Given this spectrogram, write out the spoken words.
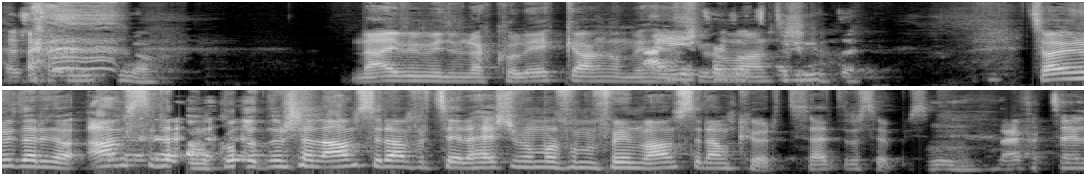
Hast du noch? Nein, ich bin mit einem Kollegen gegangen und wir haben Nein, schon haben zwei romantisch. Zwei Minuten habe ich noch. Amsterdam, gut, nur schnell Amsterdam erzählen. Hast du schon mal vom Film Amsterdam gehört? Sagt dir das etwas? Hm. Nein, erzähl,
